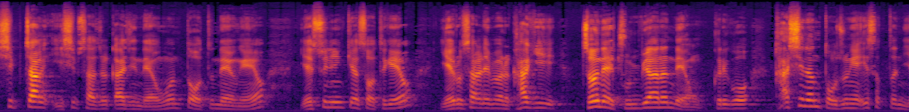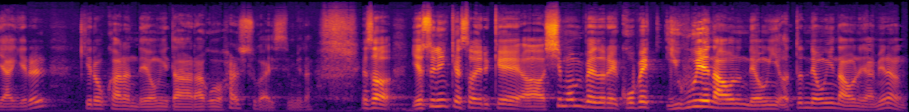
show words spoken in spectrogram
10장 24절까지 내용은 또 어떤 내용이에요? 예수님께서 어떻게 해요? 예루살렘을 가기 전에 준비하는 내용 그리고 가시는 도중에 있었던 이야기를 기록하는 내용이다라고 할 수가 있습니다. 그래서 예수님께서 이렇게 어, 시몬 베드로의 고백 이후에 나오는 내용이 어떤 내용이 나오느냐면은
